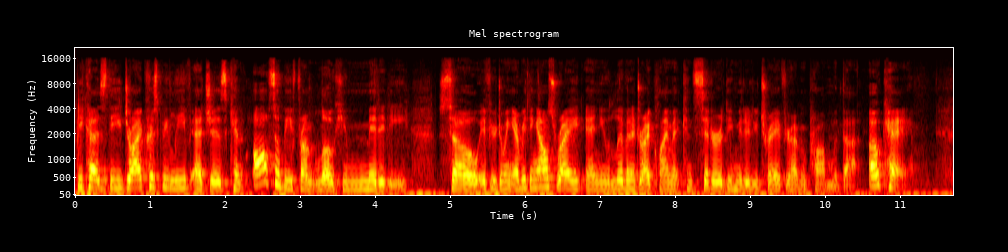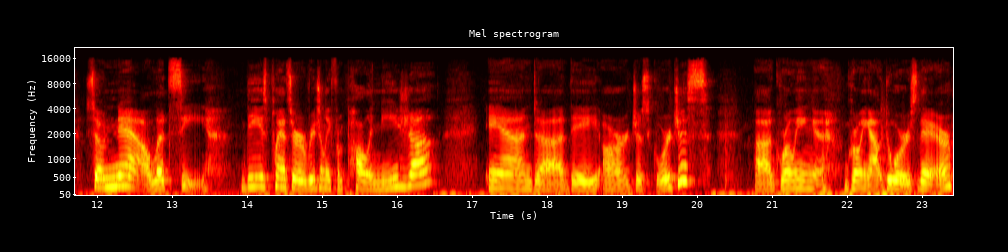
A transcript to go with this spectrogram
because the dry, crispy leaf edges can also be from low humidity. So if you're doing everything else right and you live in a dry climate, consider the humidity tray if you're having a problem with that. Okay, so now let's see. These plants are originally from Polynesia and uh, they are just gorgeous, uh, growing, growing outdoors there.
